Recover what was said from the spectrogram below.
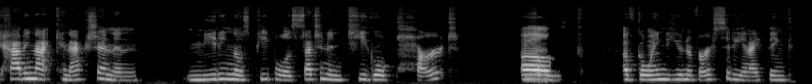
having that connection and meeting those people is such an integral part of of going to university. And i think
